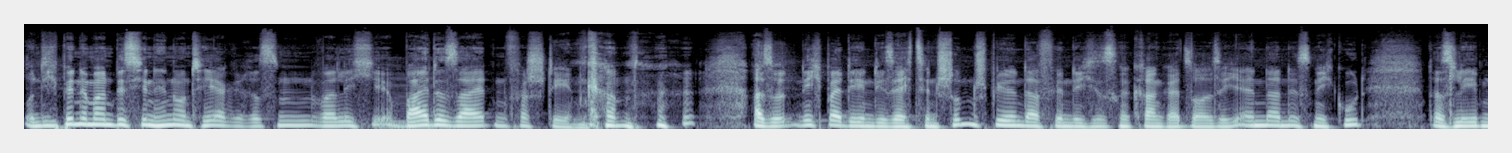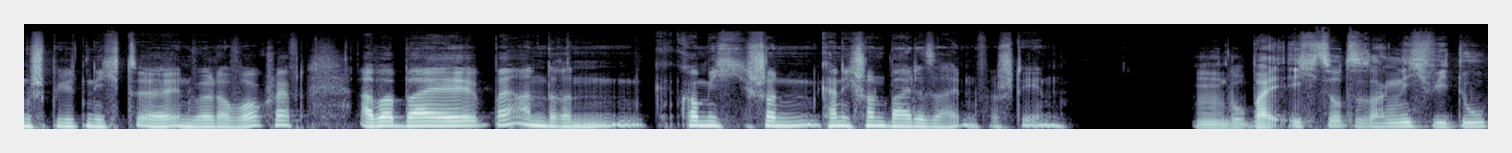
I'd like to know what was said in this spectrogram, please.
Und ich bin immer ein bisschen hin und her gerissen, weil ich beide Seiten verstehen kann. also nicht bei denen, die 16 Stunden spielen, da finde ich, ist eine Krankheit, soll sich ändern, ist nicht gut. Das Leben spielt nicht äh, in World of Warcraft. Aber bei, bei anderen komme ich schon, kann ich schon beide Seiten verstehen. Hm, wobei ich sozusagen nicht wie du,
